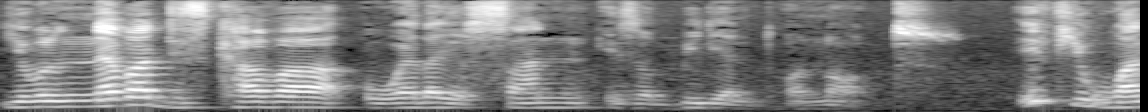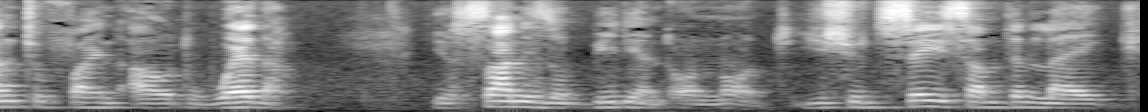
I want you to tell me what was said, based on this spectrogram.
you will never discover whether your son is obedient or not. If you want to find out whether your son is obedient or not, you should say something like,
